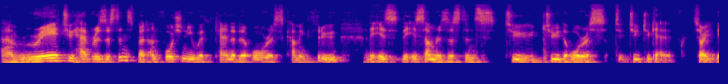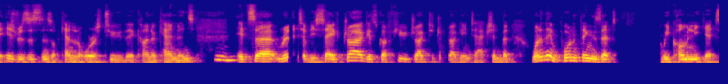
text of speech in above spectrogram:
Um, rare to have resistance, but unfortunately, with Candida auris coming through, there is there is some resistance to to the auris to to, to sorry, there is resistance of Candida auris to the echinocandins. Mm. It's a relatively safe drug. It's got few drug to drug interaction, but one of the important things that we commonly get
